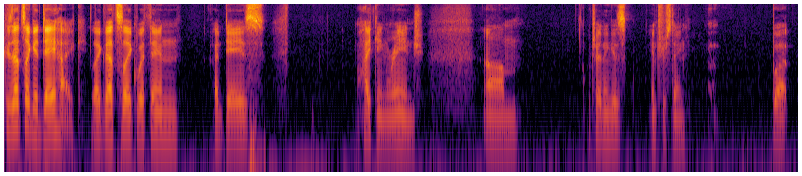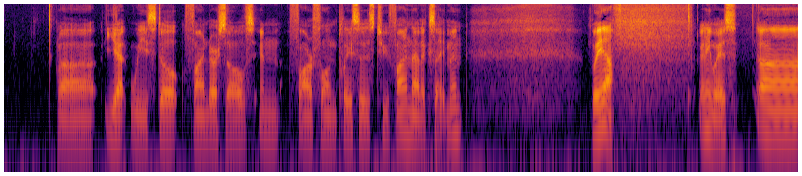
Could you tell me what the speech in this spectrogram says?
because that's like a day hike like that's like within a day's hiking range um which I think is interesting. But uh, yet we still find ourselves in far-flung places to find that excitement. But yeah. Anyways, uh,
